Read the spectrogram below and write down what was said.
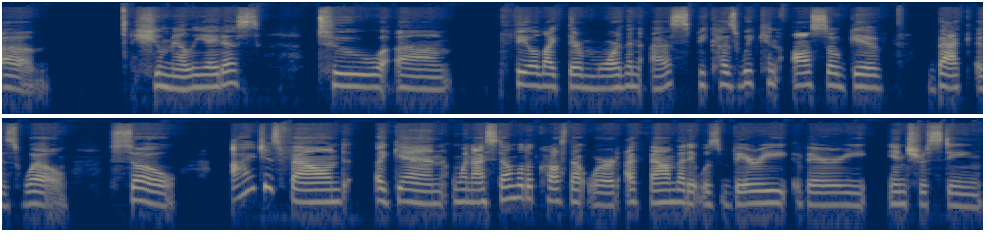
um, humiliate us, to um, feel like they're more than us, because we can also give back as well. So I just found again, when I stumbled across that word, I found that it was very, very interesting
